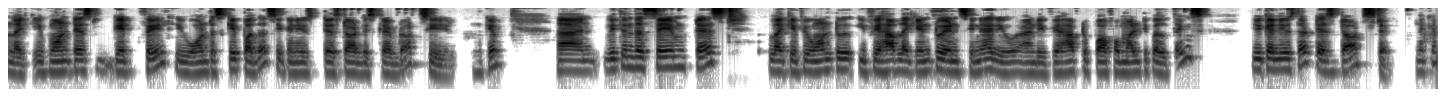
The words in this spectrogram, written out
like if one test get failed you want to skip others you can use test.describe.serial okay? And within the same test like if you want to if you have like end-to-end -end scenario and if you have to perform multiple things you can use the test.step okay?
